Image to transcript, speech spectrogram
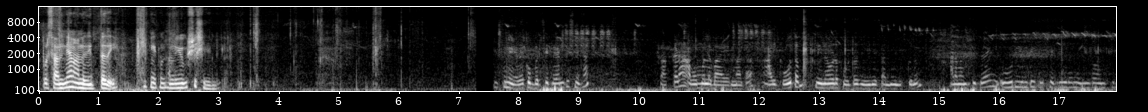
ఇప్పుడు సంధ్య నన్ను తిత్తది. మీరు నన్ను యూస్ చేసేయండి కనిపిస్తున్నాయి కదా కొబ్బరి చెట్లు కనిపిస్తున్నాయా? సో అక్కడ అమ్మమ్మల బాయ్ అనమాట ఆడికి పోతాం నేను కూడా ఫొటోస్ వీడియోస్ అన్నీ తీసుకున్నాం ఆడ మంచిగా ఊర్లు ఉంటే ఇట్లా చెట్లు కూడా ఎంతో మంచిగా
